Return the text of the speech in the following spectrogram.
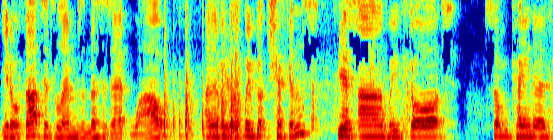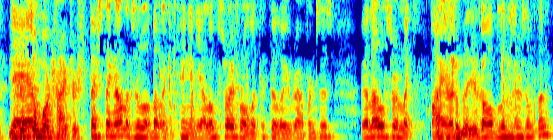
You know, if that's its limbs and this is it, wow. And then we've got we've got chickens Yes, and we've got some kind of you've got some more characters. fish thing. That looks a little bit like a king in yellow. Sorry for all the Cthulhu references. A little sort of like fire familiar. goblins or something.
